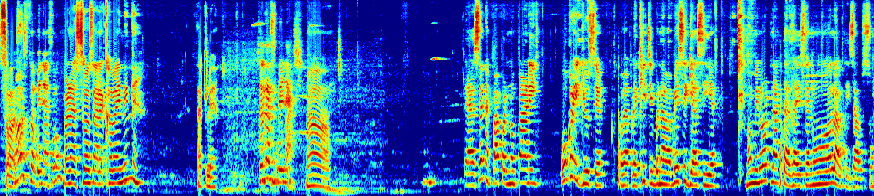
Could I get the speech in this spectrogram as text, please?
સોસ. મસ્ત બન્યા પણ આ સોસ આરે ખવાય નહીં ને? એટલે. સરસ બન્યા હા. છે ને પાપડનું પાણી. ઉકળી ગયું છે. હવે આપણે ખીચી બનાવવા બેસી ગયા છીએ. મમ્મી લોટ નાખતા જાય છે હું હલાવતી જાઉં છું.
